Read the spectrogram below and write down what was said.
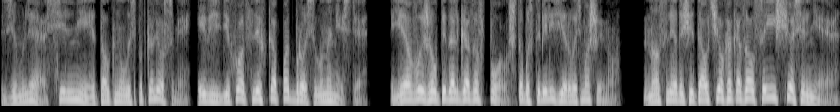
Земля сильнее толкнулась под колесами, и вездеход слегка подбросило на месте. Я выжал педаль газа в пол, чтобы стабилизировать машину. Но следующий толчок оказался еще сильнее.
